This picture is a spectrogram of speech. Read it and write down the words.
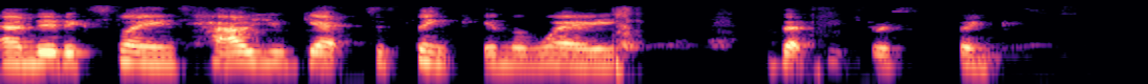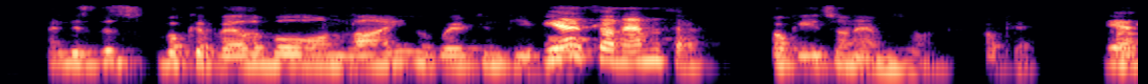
And it explains how you get to think in the way that futurists think. And is this book available online or where can people? Yeah, it's on Amazon. Okay, it's on Amazon. Okay. Yeah.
